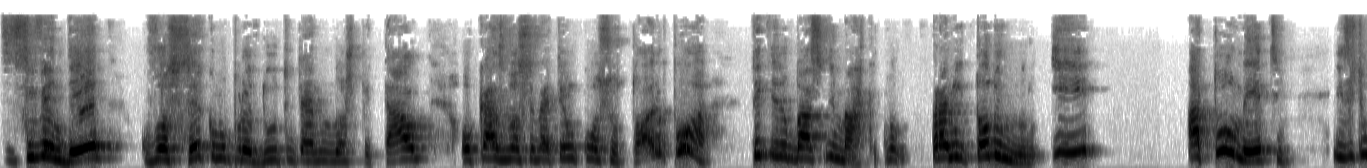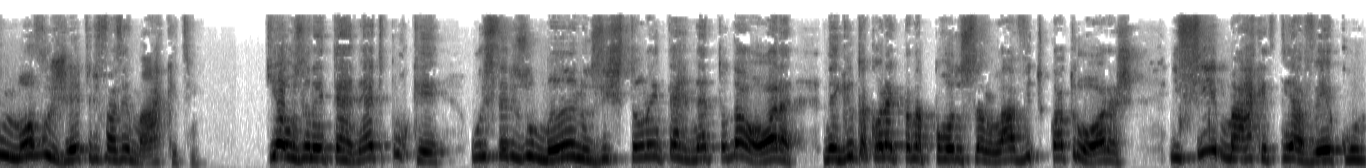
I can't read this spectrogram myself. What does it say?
se vender você como produto interno no hospital, ou caso você vai ter um consultório, porra, tem que ter o básico de marketing. Para mim, todo mundo. E, atualmente, existe um novo jeito de fazer marketing, que é usando a internet, porque os seres humanos estão na internet toda hora. Neguinho tá conectado na porra do celular 24 horas. E se marketing tem a ver com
